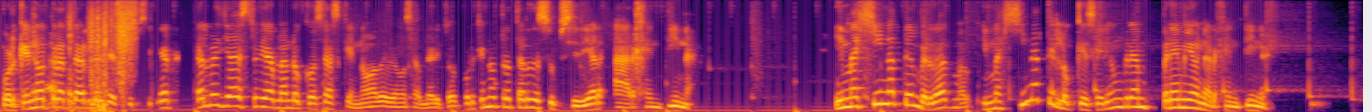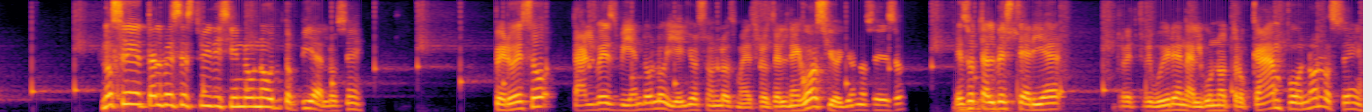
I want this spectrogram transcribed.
¿Por qué no tratar de subsidiar? Tal vez ya estoy hablando cosas que no debemos hablar y todo. ¿Por qué no tratar de subsidiar a Argentina? Imagínate, en verdad, imagínate lo que sería un gran premio en Argentina. No sé, tal vez estoy diciendo una utopía, lo sé. Pero eso tal vez viéndolo y ellos son los maestros del negocio, yo no sé eso, eso tal vez te haría retribuir en algún otro campo, no lo sé.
